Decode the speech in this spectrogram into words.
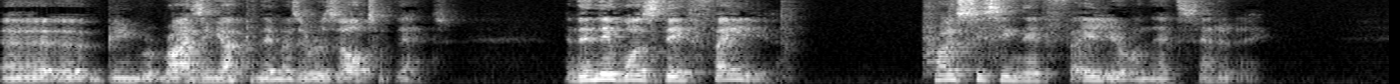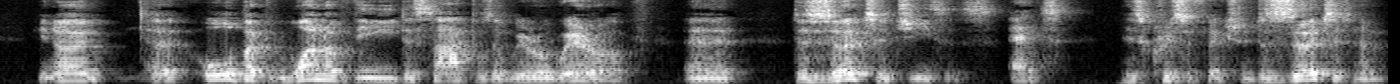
uh, uh been rising up in them as a result of that. And then there was their failure, processing their failure on that Saturday. You know, uh, all but one of the disciples that we're aware of uh, deserted Jesus at his crucifixion, deserted him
